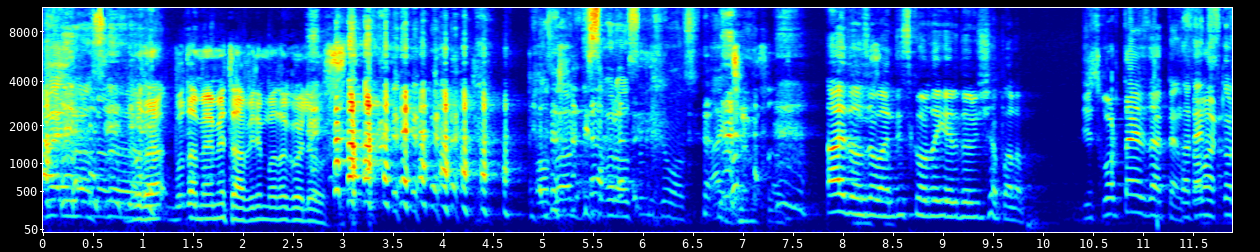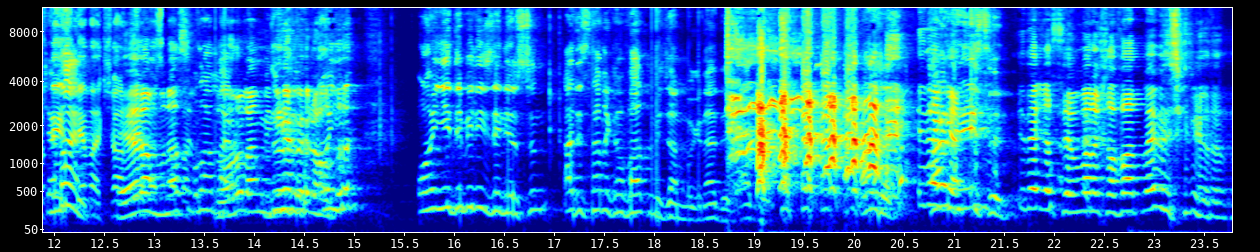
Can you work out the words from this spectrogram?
Hayırlı olsun. Bu da bu da Mehmet abinin bana golü olsun. O zaman 1-0 olsun bizim olsun. Haydi. Haydi o zaman Discord'a geri dönüş yapalım. Discord'dayız zaten. Zaten salak. Discord'dayız Kemal. Kemal. Doğru lan dur, niye dur, böyle on- oldu? 17 bin izleniyorsun. Hadi sana kafa atmayacağım bugün hadi. Hadi. hadi. Bir Hadi dakika. iyisin. Bir dakika sen bana kafa atmayı mı düşünüyordun?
